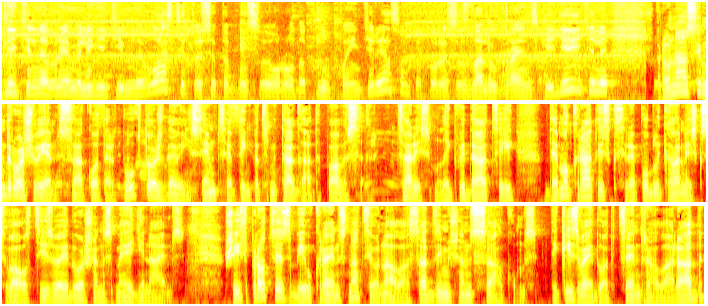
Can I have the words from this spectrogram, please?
длительное время легитимной власти, то есть это был своего рода klub по интересам, который создали украинские деятели. Runāsim droši vien sākot ar 1917. gada pavasari. Carisma likvidācija, demokrātisks, republikānisks valsts izveidošanas mēģinājums. Šis process bija Ukrainas nacionālās atzimšanas sākums. Tika izveidota centrālā rada,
